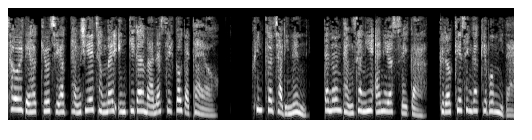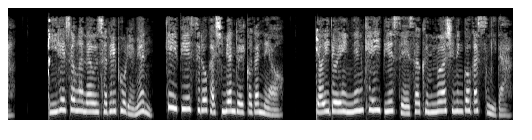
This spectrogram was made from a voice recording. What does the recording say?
서울대학교 재학 당시에 정말 인기가 많았을 것 같아요. 퀸터 자리는 따놓은 당상이 아니었을까 그렇게 생각해봅니다. 이혜성 아나운서를 보려면 KBS로 가시면 될 것 같네요. 여의도에 있는 KBS에서 근무하시는 것 같습니다.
